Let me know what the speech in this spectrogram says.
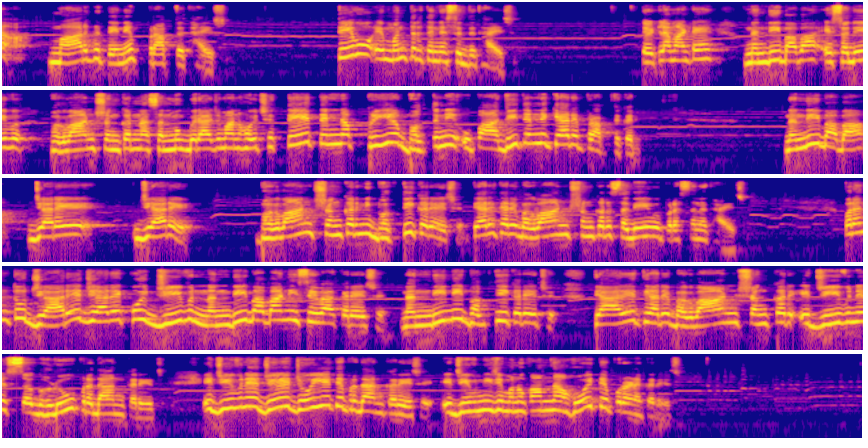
માર્ગ તેને પ્રાપ્ત થાય છે. તેવો એ મંત્ર તેને સિદ્ધ થાય છે. તો એટલા માટે નંદી બાબા એ સદૈવ ભગવાન શંકરના સન્મુખ બિરાજમાન હોય છે. તે તેમના પ્રિય ભક્તની ઉપાધિ તેમને ક્યારે પ્રાપ્ત કરી? નંદી બાબા જ્યારે જ્યારે ભગવાન શંકરની ભક્તિ કરે છે, ત્યારે ત્યારે ભગવાન શંકર સદૈવ પ્રસન્ન થાય છે. પરંતુ જ્યારે જ્યારે કોઈ જીવ નંદી બાબાની સેવા કરે છે, નંદીની ભક્તિ કરે છે, ત્યારે ત્યારે ભગવાન શંકર એ જીવને સઘળું પ્રદાન કરે છે. એ જીવને જે જોઈએ તે પ્રદાન કરે છે. એ જીવની જે મનોકામના હોય તે પૂર્ણ કરે છે.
